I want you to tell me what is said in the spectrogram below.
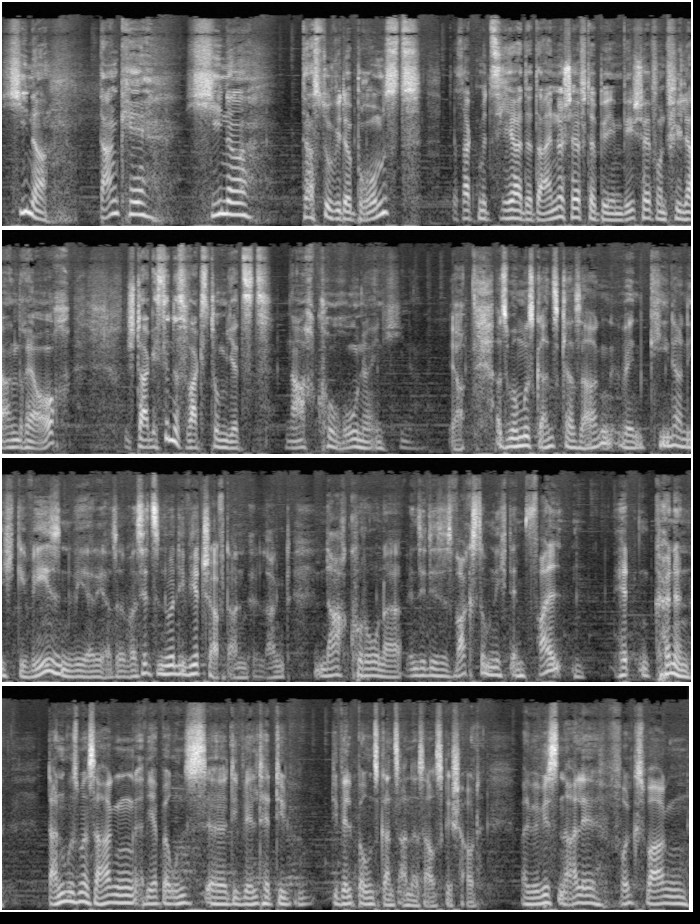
China. Danke, China, dass du wieder brummst. Das sagt mit Sicherheit der Daimler-Chef, der BMW-Chef und viele andere auch. Wie stark ist denn das Wachstum jetzt nach Corona in China? Ja, also man muss ganz klar sagen, wenn China nicht gewesen wäre, also was jetzt nur die Wirtschaft anbelangt, nach Corona, wenn sie dieses Wachstum nicht entfalten hätten können, dann muss man sagen, wäre bei uns äh, die Welt hätte die, die Welt bei uns ganz anders ausgeschaut. Weil wir wissen alle, Volkswagen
